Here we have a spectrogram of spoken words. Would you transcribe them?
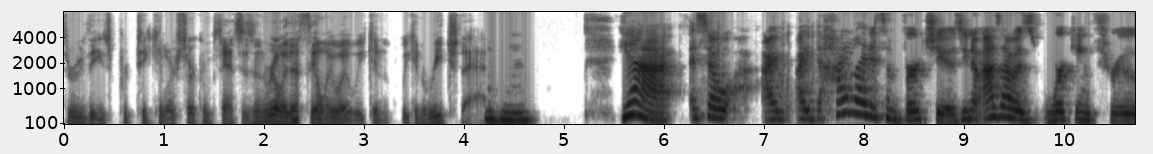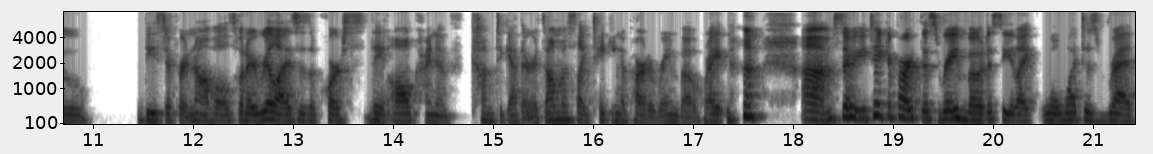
through these particular circumstances and really mm. that's the only way we can we can reach that mm-hmm. yeah so i i highlighted some virtues you know as i was working through these different novels, what I realized is, of course, they all kind of come together. It's almost like taking apart a rainbow, right? um, so you take apart this rainbow to see, like, well, what does red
